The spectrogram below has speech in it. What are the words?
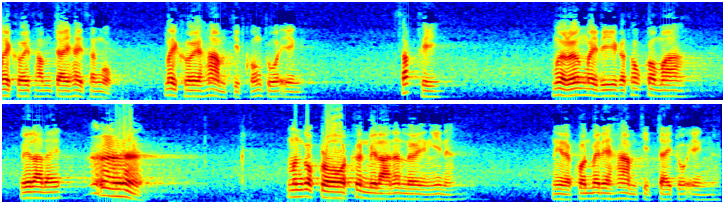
ไม่เคยทำใจให้สงบ ไม่เคยห้ามจิตของตัวเอง สักที เมื่อเรื่องไม่ดีกระทบเข้ามา เวลาใดมันก็โกรธขึ้นเวลานั้นเลยอย่างนี้นะนี่แหละคนไม่ได้ห้ามจิตใจตัวเองนะ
